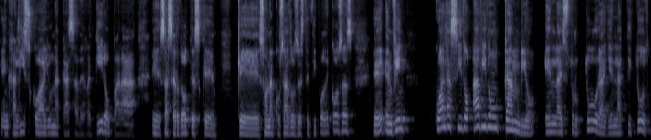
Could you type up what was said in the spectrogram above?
En Jalisco hay una casa de retiro para sacerdotes que, que son acusados de este tipo de cosas. en fin, ¿Cuál ha sido? ¿Ha habido un cambio en la estructura y en la actitud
